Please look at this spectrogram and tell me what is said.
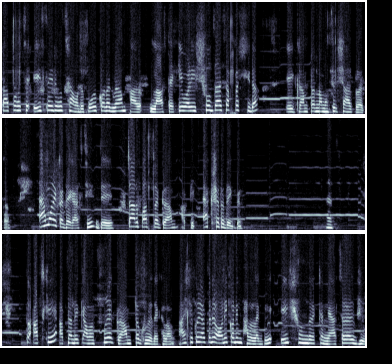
তারপর হচ্ছে এই সাইডে হচ্ছে আমাদের পোলকরা গ্রাম, আর লাস্ট একেবারে সোজা আপনার সিধা। এই গ্রামটার নাম হচ্ছে শাহরপাড়া গ্রাম। এমন একটা জায়গা আসছি যে চার পাঁচটা গ্রাম আপনি একসাথে দেখবেন। হ্যাঁ। তো আজকে আপনাদেরকে আমার পুরো গ্রামটা ঘুরে দেখালাম। আশা করি আপনাদের অনেক অনেক ভালো লাগবে এই সুন্দর একটা ন্যাচারাল ভিউ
